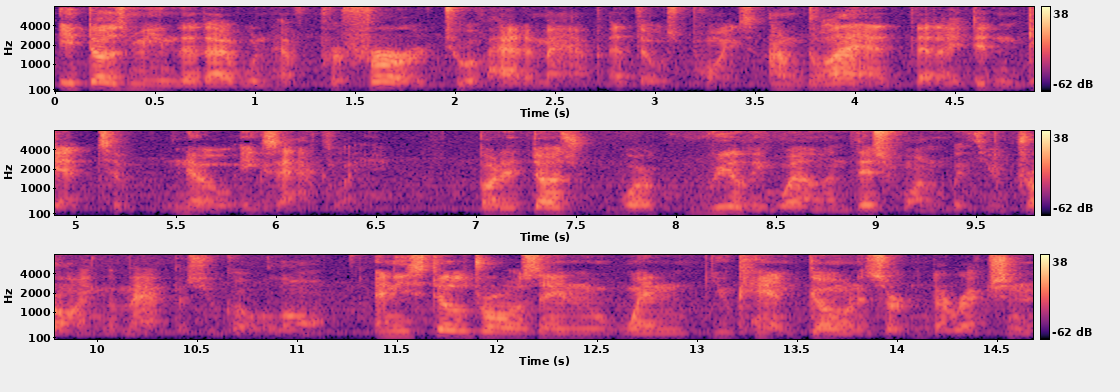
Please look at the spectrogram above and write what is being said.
It does mean that I wouldn't have preferred to have had a map at those points. I'm glad that I didn't get to know exactly but it does work really well in this one with you drawing the map as you go along. And he still draws in when you can't go in a certain direction,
